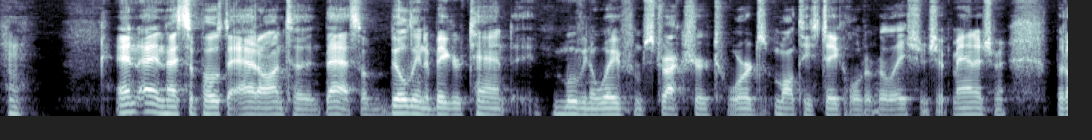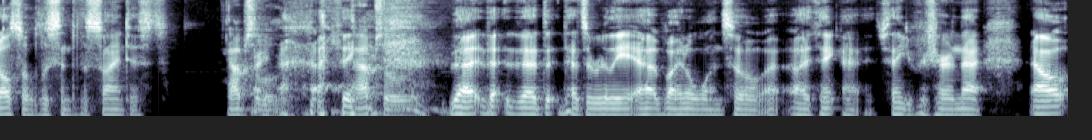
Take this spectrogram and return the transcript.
Hmm and and I suppose to add on to that, so building a bigger tent, moving away from structure towards multi-stakeholder relationship management, but also listen to the scientists. Absolutely, right? I think absolutely that, that, that that's a really uh, vital one. So I, I think uh, thank you for sharing that. Now,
